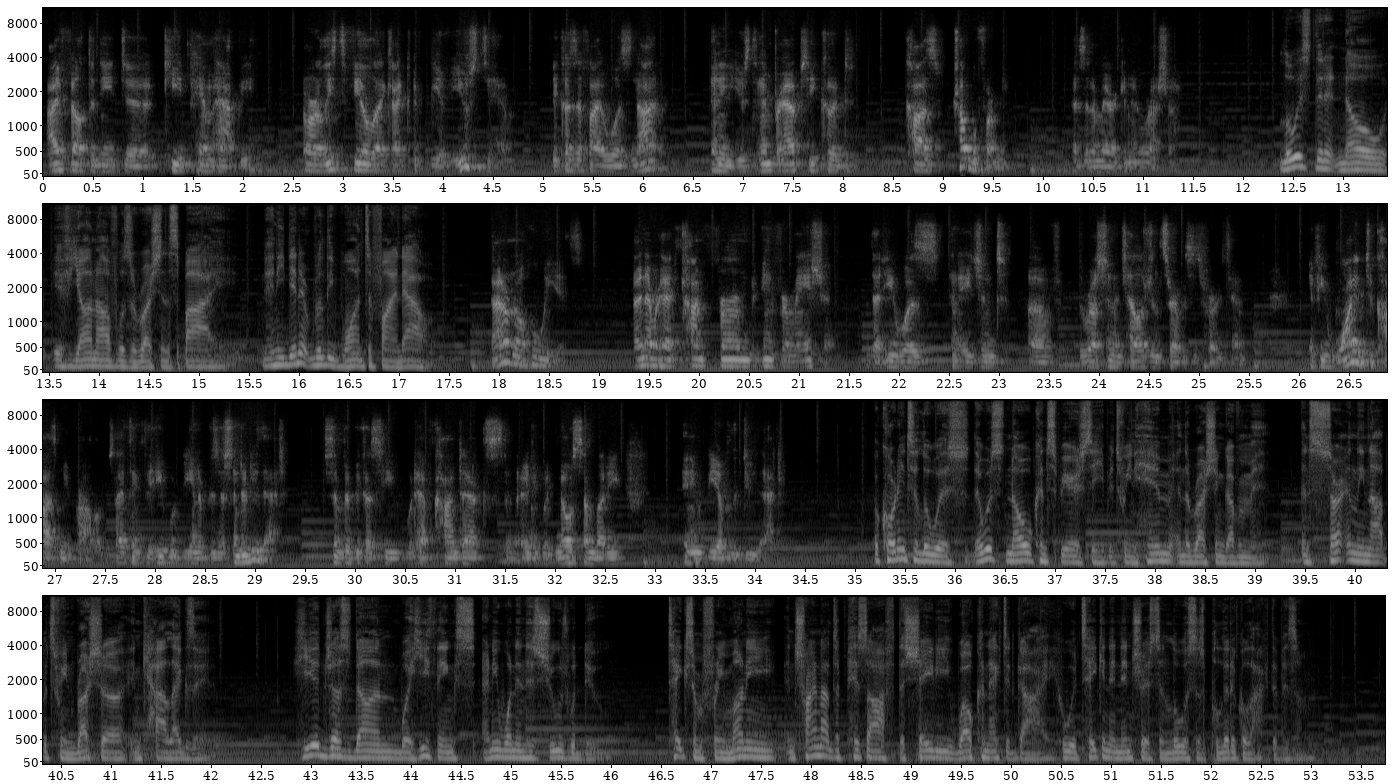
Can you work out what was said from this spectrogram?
I felt the need to keep him happy, or at least feel like I could be of use to him. Because if I was not any use to him, perhaps he could cause trouble for me as an American in Russia. Louis didn't know if Ionov was a Russian spy, and he didn't really want to find out. I don't know who he is. I never had confirmed information that he was an agent of the Russian intelligence services, for example. If he wanted to cause me problems, I think that he would be in a position to do that, simply because he would have contacts and he would know somebody and he would be able to do that. According to Louis, there was no conspiracy between him and the Russian government, and certainly not between Russia and Calexit. He had just done what he thinks anyone in his shoes would do take some free money and try not to piss off the shady, well connected guy who had taken an interest in Louis's political activism.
